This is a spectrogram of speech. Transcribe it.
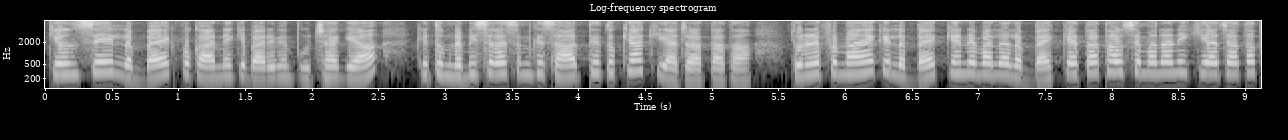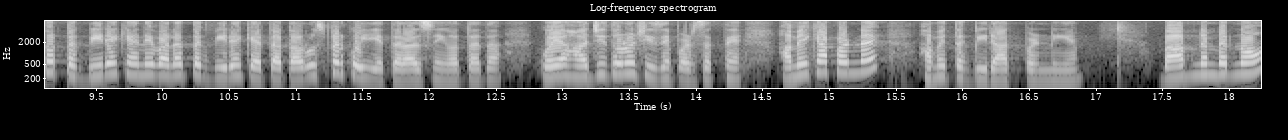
کہ ان سے لبیک پکارنے کے بارے میں پوچھا گیا کہ تم نبی صلی اللہ علیہ وسلم کے ساتھ تھے تو کیا کیا جاتا تھا؟ تو انہوں نے فرمایا کہ لبیک کہنے والا لبیک کہتا تھا، اسے منع نہیں کیا جاتا تھا اور تکبیریں کہنے والا تکبیریں کہتا تھا اور اس پر کوئی اعتراض نہیں ہوتا تھا۔ گویا حاجی دونوں چیزیں پڑھ سکتے ہیں۔ ہمیں کیا پڑھنا ہے؟ ہمیں تکبیرات پڑھنی ہے باب نمبر نو،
